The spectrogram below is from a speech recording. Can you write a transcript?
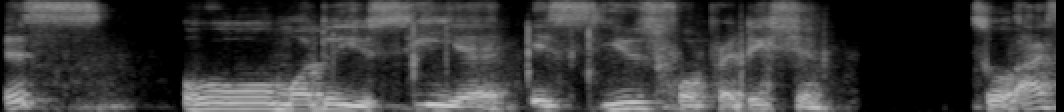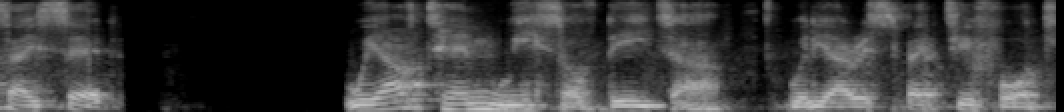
this whole model you see here is used for prediction. So as I said, we have 10 weeks of data with their respective what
